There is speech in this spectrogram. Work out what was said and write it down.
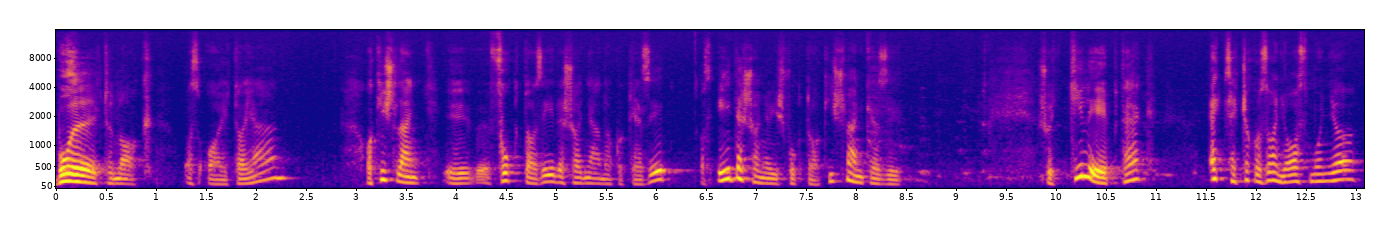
boltnak az ajtaján, a kislány fogta az édesanyjának a kezét, az édesanyja is fogta a kislány kezét, és hogy kiléptek, egyszer csak az anya azt mondja,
